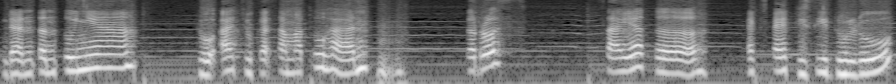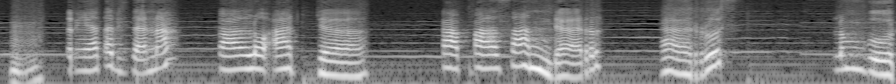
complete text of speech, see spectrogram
dan tentunya doa juga sama Tuhan, Hmm. terus saya ke ekspedisi dulu Hmm. ternyata di sana kalau ada kapal sandar harus lembur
